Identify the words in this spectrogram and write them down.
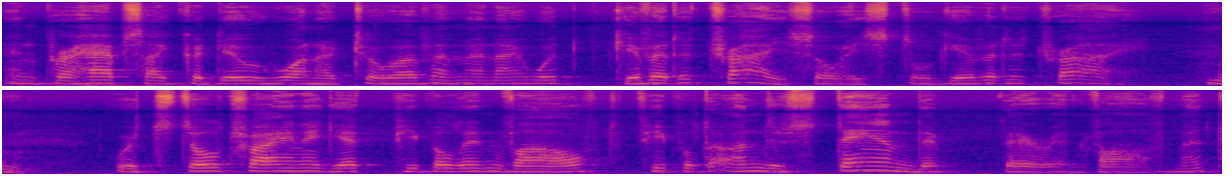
and perhaps I could do one or two of them and I would give it a try. So I still give it a try. Hmm. We're still trying to get people involved, people to understand the, their involvement,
